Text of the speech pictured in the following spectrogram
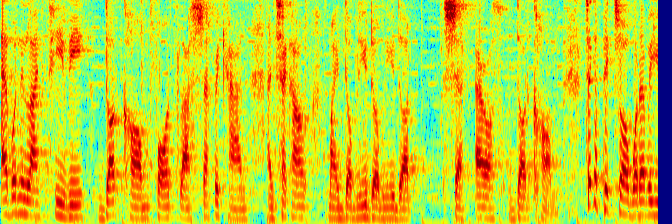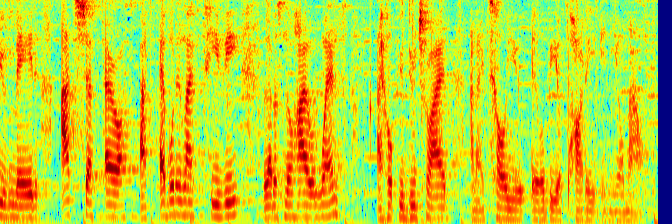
ebonylifetv.com forward slash chefrican and check out my www cheferos.com. Take a picture of whatever you've made at Chef Eros at Ebony Life TV. Let us know how it went. I hope you do try it, and I tell you, it will be a party in your mouth.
